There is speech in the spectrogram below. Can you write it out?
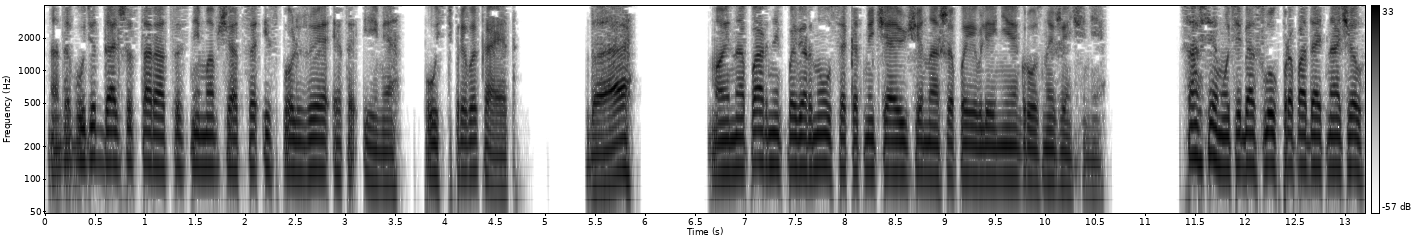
Надо будет дальше стараться с ним общаться, используя это имя, пусть привыкает. «Да?» Мой напарник повернулся к отмечающей наше появление грузной женщине. «Совсем у тебя слух пропадать начал.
